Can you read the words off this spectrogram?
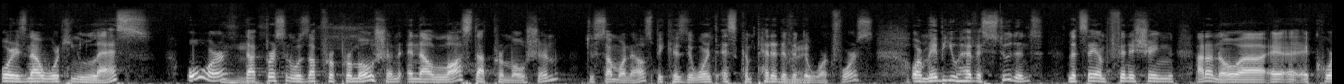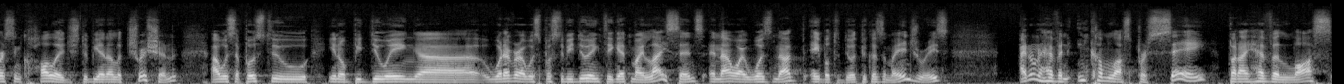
or is now working less or mm-hmm. that person was up for promotion and now lost that promotion to someone else because they weren't as competitive right. in the workforce. Or maybe you have a student let's say I'm finishing, I don't know, uh, a, a, course in college to be an electrician. I was supposed to, you know, be doing uh, whatever I was supposed to be doing to get my license, and now I was not able to do it because of my injuries. I don't have an income loss per se, but I have a loss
